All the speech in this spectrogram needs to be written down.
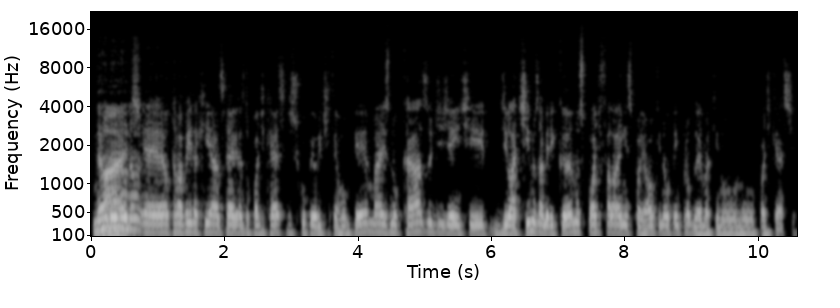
Não, mas... não, não, não. É, eu tava vendo aqui as regras do podcast, desculpa eu te interromper, mas no caso de gente, de latinos americanos, pode falar em espanhol, que não tem problema aqui no, no podcast.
